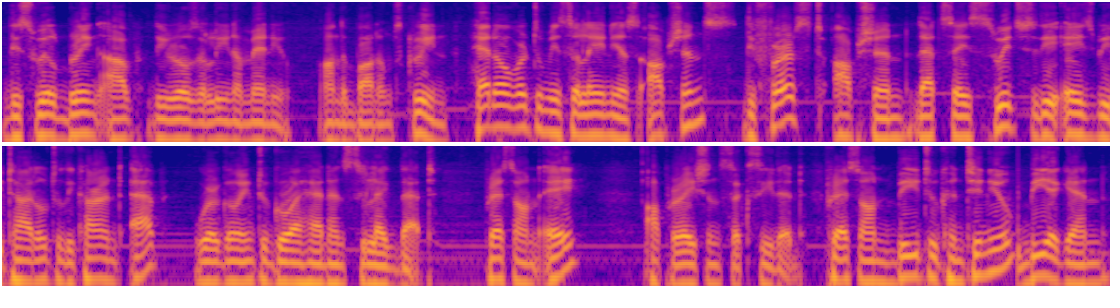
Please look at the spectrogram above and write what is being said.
this will bring up the Rosalina menu on the bottom screen. Head over to miscellaneous options. The first option that says switch the HB title to the current app, we're going to go ahead and select that. Press on A operation succeeded. Press on B to continue, B again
